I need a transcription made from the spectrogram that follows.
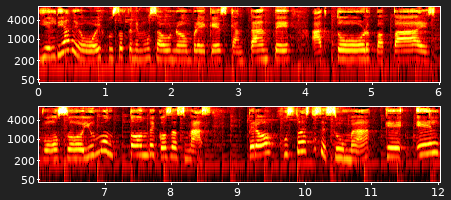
Y el día de hoy justo tenemos a un hombre que es cantante, actor, papá, esposo y un montón de cosas más. Pero justo esto se suma que él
